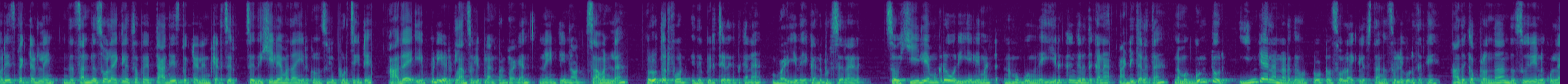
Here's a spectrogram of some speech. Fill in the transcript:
ஒரே ஸ்பெக்டர் லைன் இந்த சன்ல சோலா எக்லிப்ஸ் அப்போ அதே ஸ்பெக்டர் லைன் கிடைச்சிருக்கு. ஸோ இது ஹீலியமாக தான் இருக்கும்னு சொல்லி புரிஞ்சுக்கிட்டு அதை எப்படி எடுக்கலாம்னு சொல்லி பிளான் பண்ணுறாங்க நைன்டீன் நாட் செவனில் ரூத்தர் ஃபோர்ட் இதை பிரித்து எடுக்கிறதுக்கான வழியவே கண்டுபிடிச்சிடுறாரு. ஸோ ஹீலியம்ங்கிற ஒரு எலிமெண்ட் நம்ம பூமியில் இருக்குங்கிறதுக்கான அடித்தளத்தை நம்ம குண்டூர் இந்தியாவில் நடந்த ஒரு டோட்டோ சோலோ எக்லிப்ஸ் தாங்க சொல்லி கொடுத்துருக்கு. அதுக்கப்புறம் தான் இந்த சூரியனுக்குள்ள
